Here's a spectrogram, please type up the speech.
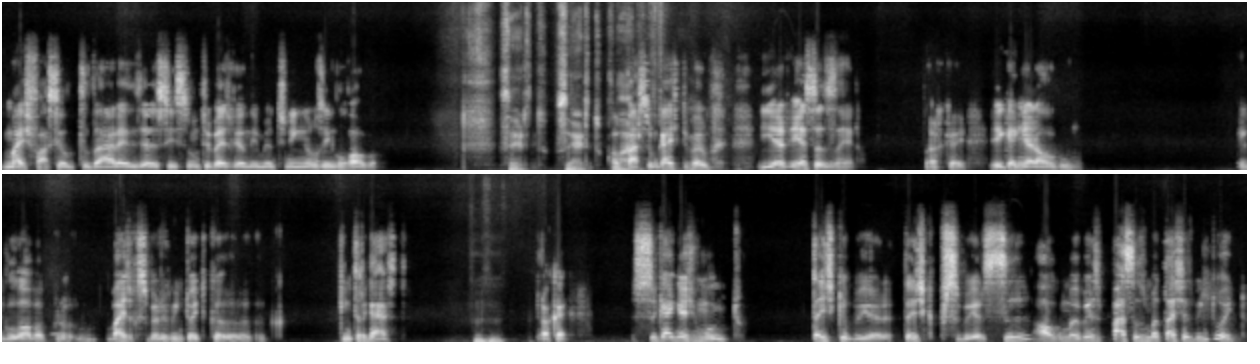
mais fácil de te dar é dizer assim, se não tiveres rendimentos nenhuns, engloba. Certo, certo, Opa, claro. se um gajo tiver IRS a zero, ok, e ganhar algum, engloba, vais receber os 28 que, que entregaste. Uhum. Ok. Se ganhas muito, tens que ver, tens que perceber se alguma vez passas uma taxa de 28.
